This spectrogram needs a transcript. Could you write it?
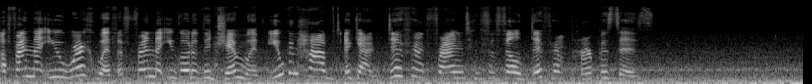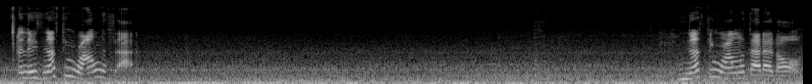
a friend that you work with, a friend that you go to the gym with. You can have, again, different friends who fulfill different purposes. And there's nothing wrong with that. Nothing wrong with that at all.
